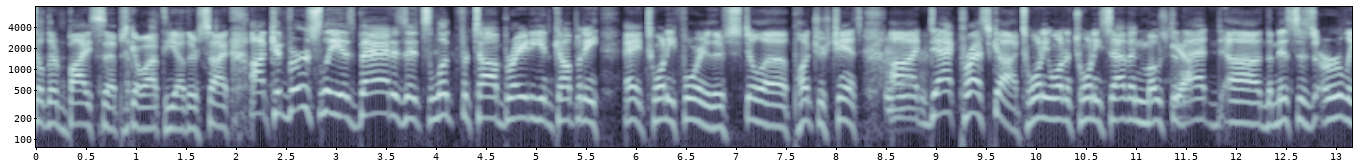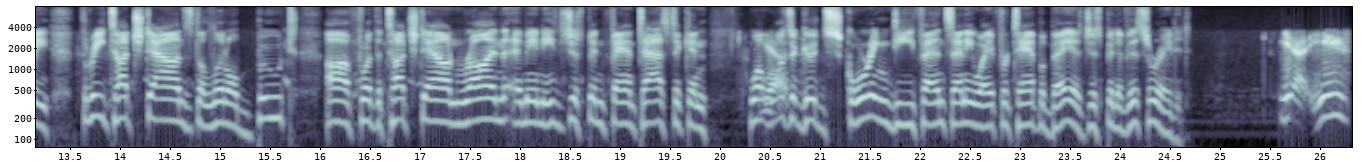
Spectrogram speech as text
till their biceps go out the other side. Uh, conversely, as bad as it's looked for Tom Brady and company, hey, 24, there's still a puncher's chance. Uh, Dak Prescott, 21 to 27, most of Yeah. that, uh, the misses early, three touchdowns, the little boot uh, for the touchdown run. I mean, he's just been fantastic. And what Yeah. was a good scoring defense anyway for Tampa Bay has just been eviscerated. Yeah, he's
